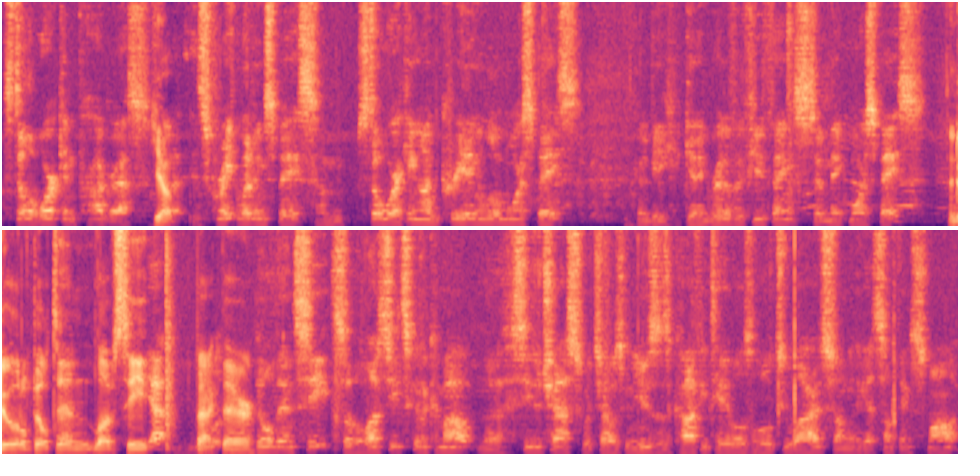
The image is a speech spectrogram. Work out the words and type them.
still a work in progress. Yep. It's great living space. I'm still working on creating a little more space. Going to be getting rid of a few things to make more space. and do a little built-in love seat Yeah, back there. Built-in seat, so the love seat's going to come out. and The cedar chest, which I was going to use as a coffee table, is a little too large, so I'm going to get something smaller.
